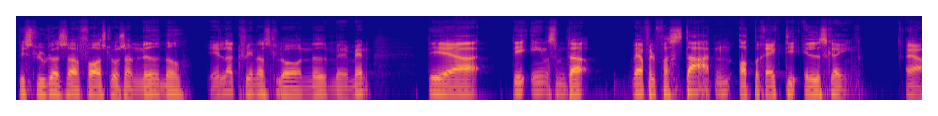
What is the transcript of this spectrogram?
beslutter sig for at slå sig ned med, eller kvinder slår ned med mænd, det er, det er en, som der i hvert fald fra starten oprigtigt elsker en. Ja.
